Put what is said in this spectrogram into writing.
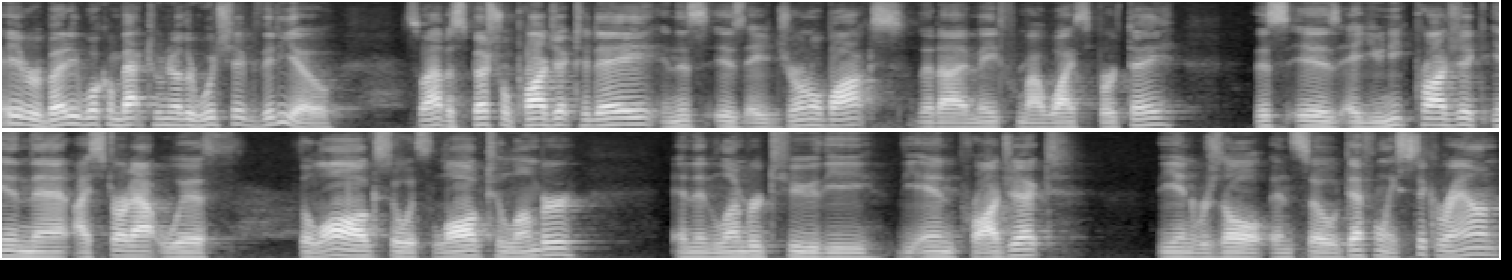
Hey everybody, welcome back to another WoodShaped video. So I have a special project today and this is a journal box that I made for my wife's birthday. This is a unique project in that I start out with the log, so it's log to lumber and then lumber to the, the end project, the end result. And so definitely stick around,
